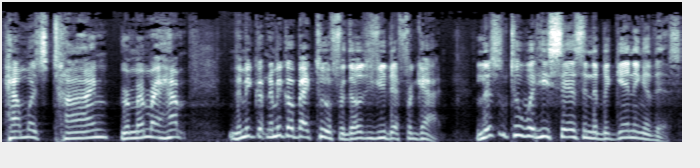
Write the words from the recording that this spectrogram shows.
How much time? Remember how? Let me go, let me go back to it for those of you that forgot. Listen to what he says in the beginning of this.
